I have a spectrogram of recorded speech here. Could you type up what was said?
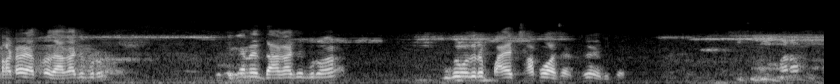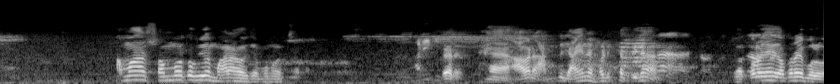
কাটার এত দাগ আছে পুরো। এখানে দাগ আছে পুরো হ্যাঁ। বুকের মধ্যে পায়ের ছাপও আছে ঠিক আছে দুটো আমার সম্ভবত কিছু মারা হয়েছে মনে হচ্ছে। হ্যাঁ আবার আমি তো জানি না সঠিক থাকবি না। যতটা জানি ততটাই বলব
